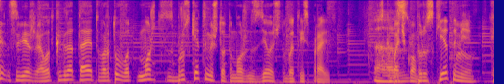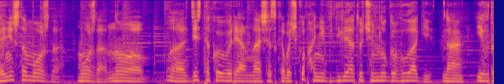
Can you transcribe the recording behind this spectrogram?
свежие. А вот когда тает во рту, вот может с брускетами что-то можно сделать, чтобы это исправить. А, кабачком. брускетами, конечно, можно, можно, но а, здесь такой вариант, знаешь, из кабачков, они выделяют очень много влаги. Да. И вот это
